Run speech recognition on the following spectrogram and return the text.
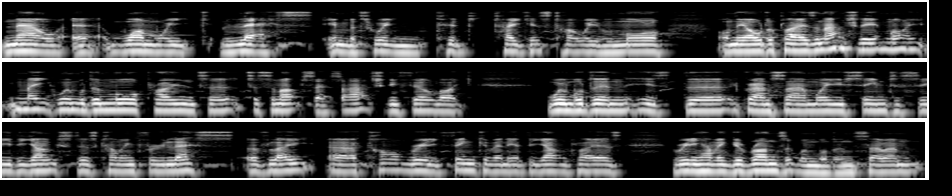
now uh, one week less in between could take its toll even more on the older players. And actually, it might make Wimbledon more prone to, to some upsets. I actually feel like Wimbledon is the Grand Slam where you seem to see the youngsters coming through less of late. I uh, can't really think of any of the young players really having good runs at Wimbledon. So um,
